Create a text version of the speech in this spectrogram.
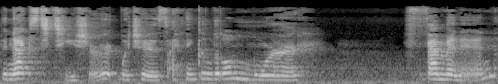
The next t-shirt, which is I think a little more feminine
